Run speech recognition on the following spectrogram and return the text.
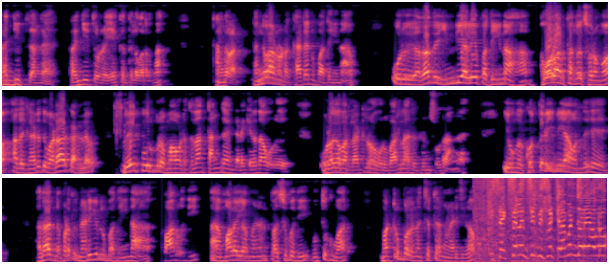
ரஞ்சித் தாங்க ரஞ்சித்தோட இயக்கத்தில் வர்றதுதான் தங்கலான். தங்கலானோட கதைன்னு பார்த்தீங்கன்னா ஒரு அதாவது இந்தியாவிலேயே பார்த்தீங்கன்னா கோலார் தங்க சுரங்கம் அதுக்கு அடுத்து வடார்காடில் வேப்பூர்ங்கிற மாவட்டத்திலாம் தங்கம் கிடைக்கிறதா ஒரு உலக வரலாற்றுல ஒரு வரலாறு இருக்குன்னு சொல்றாங்க. இவங்க கொத்தடிமையாக வந்து அதாவது இந்த படத்துல நடிகர்னு பார்த்தீங்கன்னா பார்வதி அஹ், பசுபதி முத்துக்குமார் மற்றும் பல நட்சத்திரங்கள் நடிச்சிருக்காங்க. His excellency mister Clement Durai அவரு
